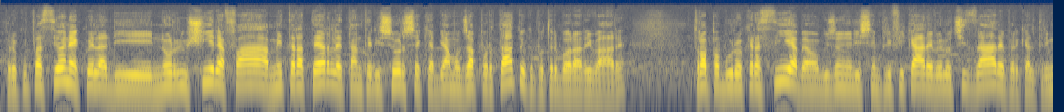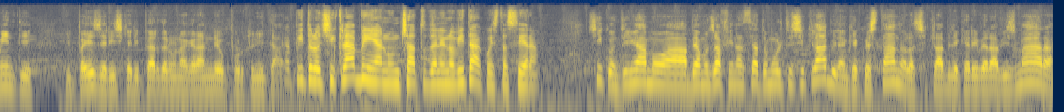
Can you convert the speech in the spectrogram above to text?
preoccupazione è quella di non riuscire a, far, a mettere a terra le tante risorse che abbiamo già portato e che potrebbero arrivare. Troppa burocrazia, abbiamo bisogno di semplificare e velocizzare perché altrimenti il Paese rischia di perdere una grande opportunità. Capitolo Ciclabili ha annunciato delle novità questa sera. Sì, continuiamo, abbiamo già finanziato molti ciclabili anche quest'anno, la ciclabile che arriverà a Vismara,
